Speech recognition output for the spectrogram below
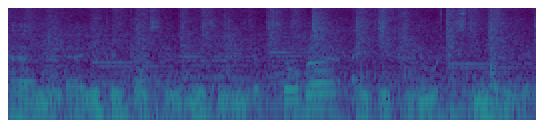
Um, a European Council meeting in October. I think you this meeting is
